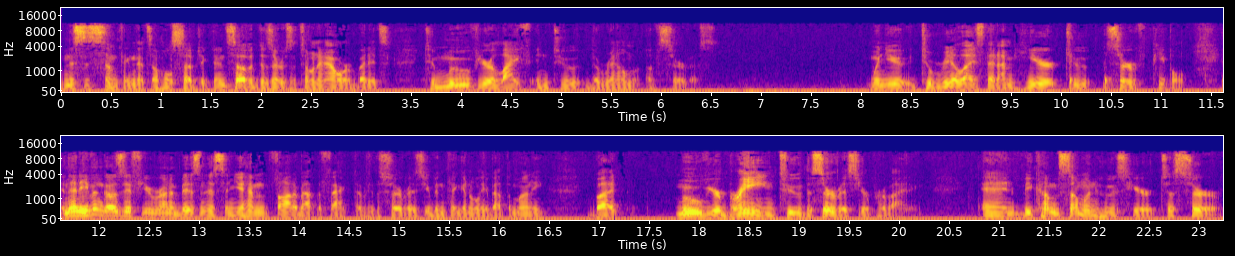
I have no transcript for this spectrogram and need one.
and this is something that's a whole subject in itself. It deserves its own hour, but it's to move your life into the realm of service. When you to realize that I'm here to serve people, and that even goes if you run a business and you haven't thought about the fact of the service, you've been thinking only about the money, but move your brain to the service you're providing and become someone who's here to serve.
